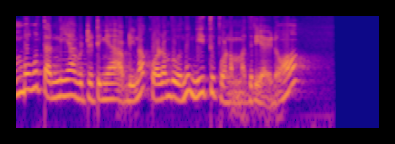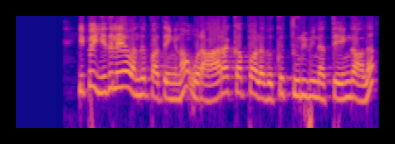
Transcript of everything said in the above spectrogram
ரொம்பவும் தண்ணியாக விட்டுட்டீங்க அப்படின்னா குழம்பு வந்து நீத்து போன மாதிரி ஆகிடும் இப்போ இதுலேயே வந்து பார்த்தீங்கன்னா ஒரு அரை கப் அளவுக்கு துருவின தேங்காயில்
